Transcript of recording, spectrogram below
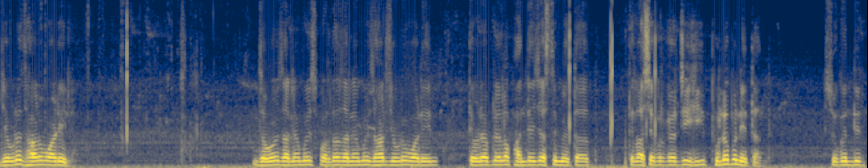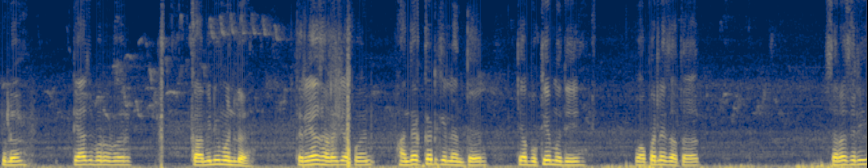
जेवढं झाड वाढेल जवळ झाल्यामुळे स्पर्धा झाल्यामुळे झाड जेवढं वाढेल तेवढे आपल्याला फांद्या जास्त मिळतात. त्याला अशा प्रकारची ही फुलं पण येतात. सुगंधित फुलं. त्याचबरोबर कामिनी म्हणलं तर या झाडाची आपण फांद्या कट केल्यानंतर त्या बुकेमध्ये वापरल्या जातात. सरासरी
